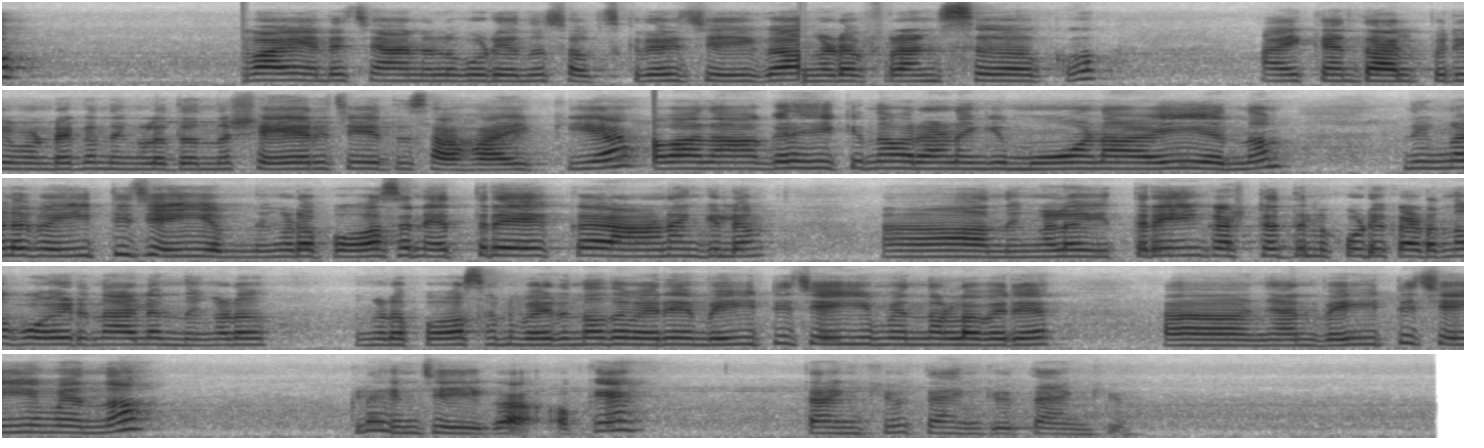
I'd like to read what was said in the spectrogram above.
ദയവായി എന്റെ ചാനൽ കൂടി ഒന്ന് സബ്സ്ക്രൈബ് ചെയ്യുക. നിങ്ങളുടെ ഫ്രണ്ട്സുകൾക്ക് അയക്കാൻ താല്പര്യമുണ്ടെങ്കിൽ നിങ്ങളിതൊന്ന് ഷെയർ ചെയ്ത് സഹായിക്കുക. ആവാൻ ആഗ്രഹിക്കുന്നവരാണെങ്കിൽ മോണായി എന്നും നിങ്ങൾ വെയിറ്റ് ചെയ്യും. നിങ്ങളുടെ പേഴ്സൺ എത്രയൊക്കെ ആണെങ്കിലും നിങ്ങൾ ഇത്രയും കഷ്ടത്തിൽ കൂടി കടന്നു പോയിരുന്നാലും നിങ്ങൾ നിങ്ങളുടെ പേഴ്സൺ വരുന്നത് വരെയും വെയിറ്റ് ചെയ്യുമെന്നുള്ളവർ ഞാൻ വെയിറ്റ് ചെയ്യുമെന്ന് ക്ലെയിം ചെയ്യുക. Okay thank you thank you thank you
